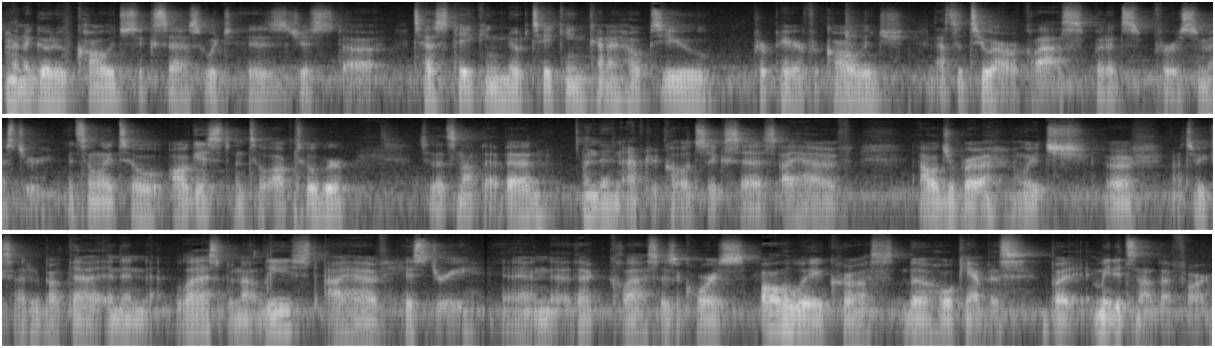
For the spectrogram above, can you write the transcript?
and then I go to College Success, which is just uh, test taking, note taking, kind of helps you prepare for college. That's a two hour class, but it's for a semester. It's only till August until October, so that's not that bad. And then after College Success, I have algebra, which uh, not too excited about that. And then last but not least, I have history, and that class is a course all the way across the whole campus. But I mean, it's not that far.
